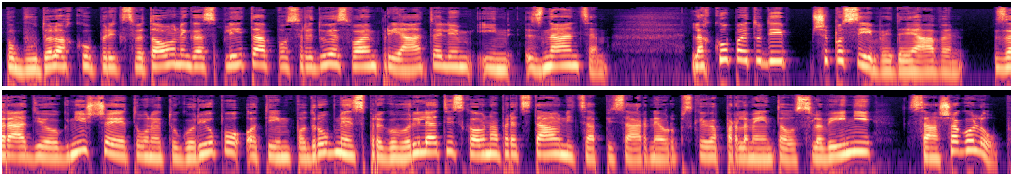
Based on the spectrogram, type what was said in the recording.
Pobudo lahko prek svetovnega spleta posreduje svojim prijateljem in znancem. Lahko pa je tudi še posebej dejaven. Za radio ognišče je Tone Tugorjupo o tem podrobneje spregovorila tiskovna predstavnica pisarne Evropskega parlamenta v Sloveniji Saša Golob.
